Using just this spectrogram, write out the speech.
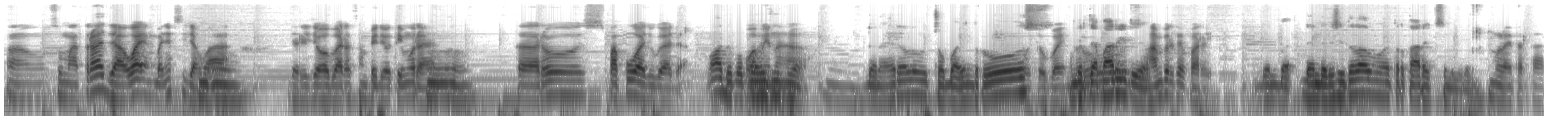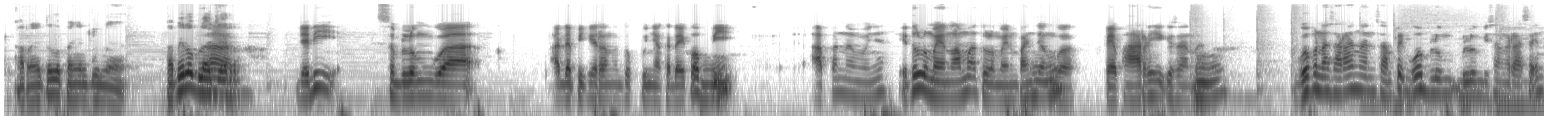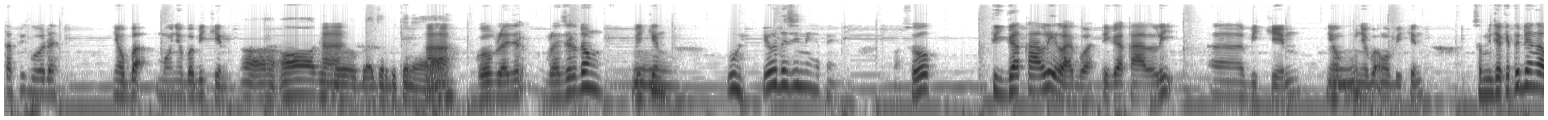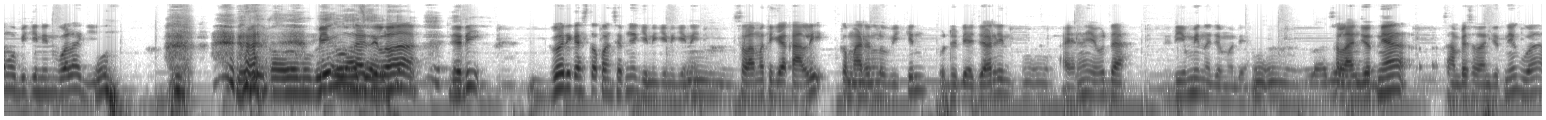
Eh, Sumatera Jawa yang banyak sih Jawa Hmm. dari Jawa Barat sampai Jawa Timur ya Hmm. Terus Papua juga ada Oh ada Papua Wamena. juga. Hmm. Dan akhirnya lu cobain terus. Gua cobain hampir terus. tiap hari itu ya. hampir tiap hari Dan dan dari situ lo mulai tertarik sebenarnya. mulai tertarik Karena itu lo pengen punya. Tapi lo belajar. Jadi sebelum gua ada pikiran untuk punya kedai kopi, apa namanya? Itu lumayan lama tuh, lumayan panjang Hmm. gua tiap hari ke sana. Hmm. Gua penasaranan sampai gua belum belum bisa ngerasain tapi gua udah nyoba mau nyoba bikin. Oh, oh, oh, gitu belajar bikin ya. Ah, gua belajar belajar dong bikin. Hmm. Wih, ya udah sini katanya. Masuk tiga kali lah gua, tiga kali eh, bikin, nyoba, Hmm. nyoba mau bikin. Semenjak itu dia nggak mau bikinin gua lagi. Hmm. Jadi kalau lo mau beli bingung lo gak aja. sih lo jadi gue dikasih tau konsepnya gini gini gini Hmm. selama tiga kali kemarin Hmm. lu bikin udah diajarin Hmm. akhirnya ya udah diemin aja sama dia Hmm. Selanjutnya sampai selanjutnya gue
